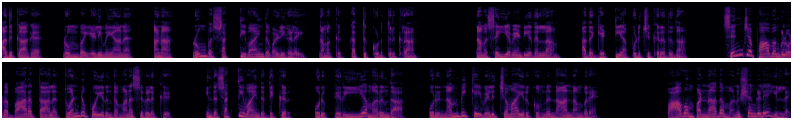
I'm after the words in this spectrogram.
அதுக்காக ரொம்ப எளிமையான ஆனா ரொம்ப சக்தி வாய்ந்த வழிகளை நமக்கு கத்துக் கொடுத்திருக்கிறான். நாம செய்ய வேண்டியதெல்லாம் அதை கெட்டியா பிடிச்சுக்கிறது தான் செஞ்ச பாவங்களோட பாரத்தால துவண்டு போயிருந்த மனசுகளுக்கு இந்த சக்தி வாய்ந்த திக்கர் ஒரு பெரிய மருந்தா ஒரு நம்பிக்கை வெளிச்சமா இருக்கும்னு நான் நம்புறேன். பாவம் பண்ணாத மனுஷங்களே இல்லை.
